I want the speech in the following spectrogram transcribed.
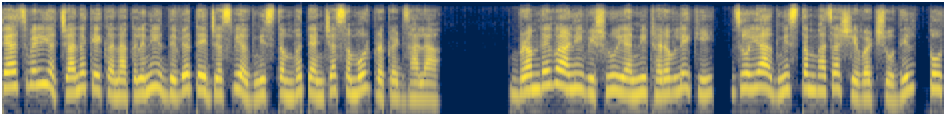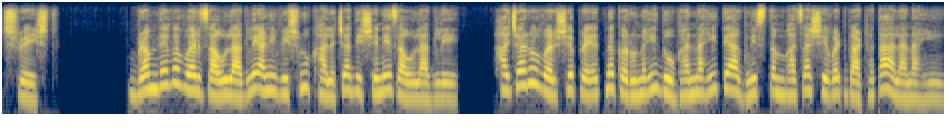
त्याचवेळी अचानक एक अनाकलनीय दिव्य तेजस्वी अग्निस्तंभ त्यांच्यासमोर प्रकट झाला. ब्रह्मदेव आणि विष्णू यांनी ठरवले की जो या अग्निस्तंभाचा शेवट शोधील तोच श्रेष्ठ. ब्रह्मदेव वर जाऊ लागले आणि विष्णू खालच्या दिशेने जाऊ लागले. हजारो वर्षे प्रयत्न करूनही दोघांनाही त्या अग्निस्तंभाचा शेवट गाठता आला नाही.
